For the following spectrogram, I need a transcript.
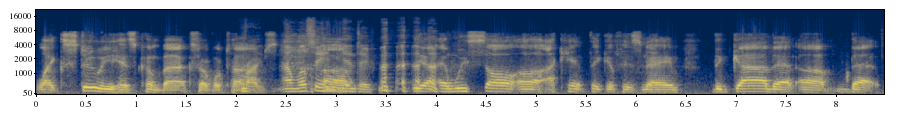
Like Stewy has come back several times. And we'll see him Uh, get into. yeah, and we saw uh, I can't think of his name. The guy that uh, that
